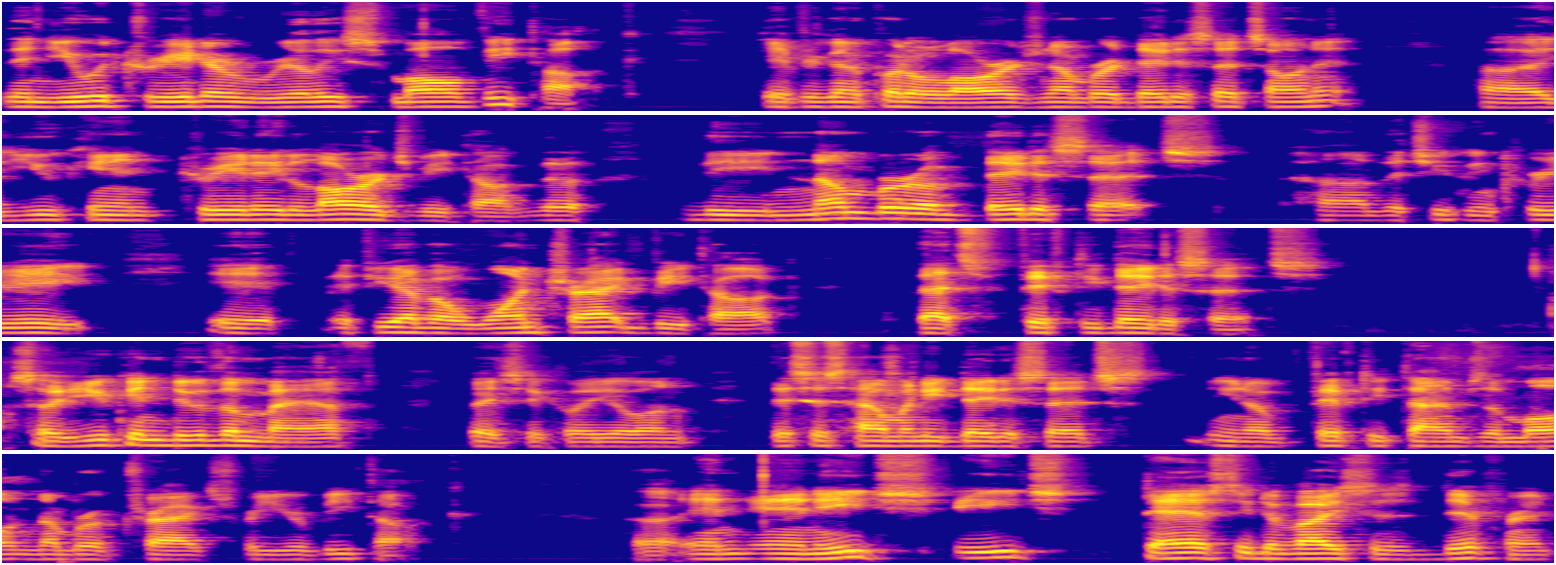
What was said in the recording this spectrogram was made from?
then you would create a really small VTOC. If you're going to put a large number of data sets on it, uh, you can create a large VTOC. The the number of data sets uh, that you can create if, if you have a one track VTOC, that's 50 data sets. So you can do the math basically on this is how many data sets, you know, 50 times the number of tracks for your VTOC. Uh, and, and each, each DASD device is different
